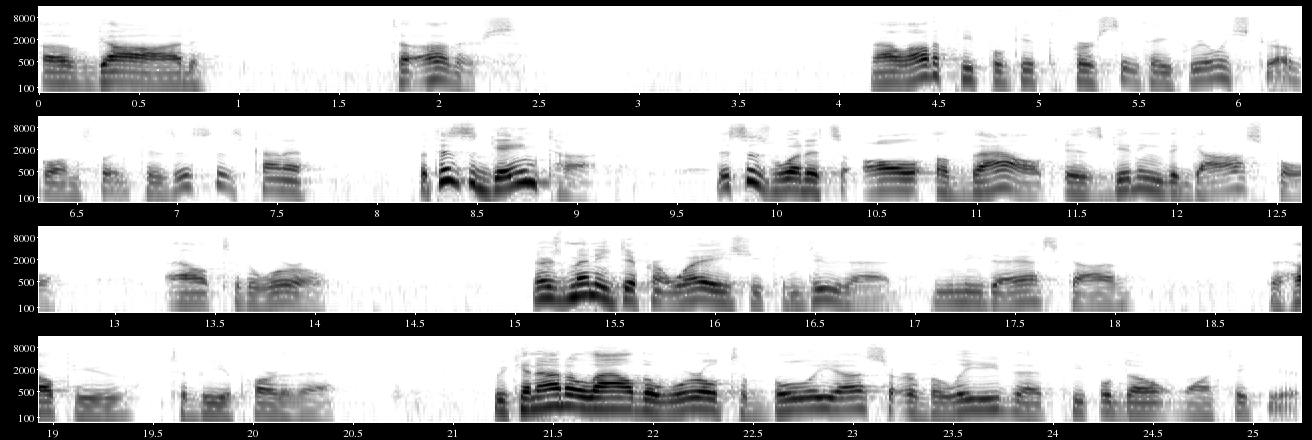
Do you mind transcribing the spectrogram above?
of God to others. Now, a lot of people get the first thing, they really struggle on this one because this is kind of, but this is game time. This is what it's all about, is getting the gospel out to the world. There's many different ways you can do that. You need to ask God to help you to be a part of that. We cannot allow the world to bully us or believe that people don't want to hear.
